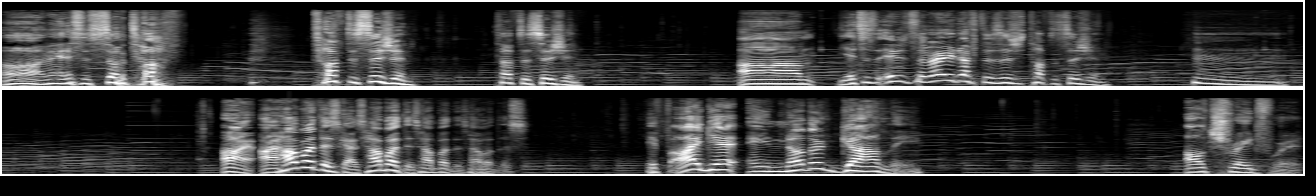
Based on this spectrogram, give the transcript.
Oh, man, this is so tough. tough decision. Tough decision. Um, yeah, it's, a, it's a very tough decision. Tough decision. Hmm. All right, all right. How about this, guys? How about this? How about this? How about this? If I get another godly, I'll trade for it.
